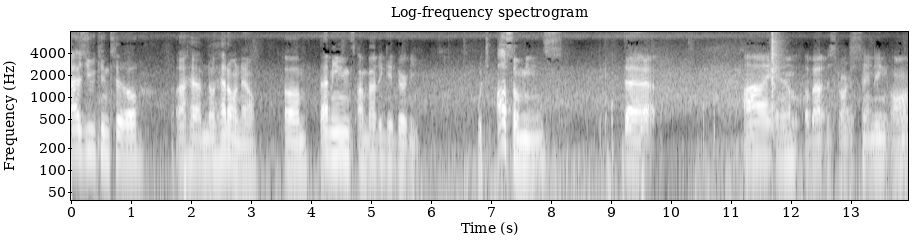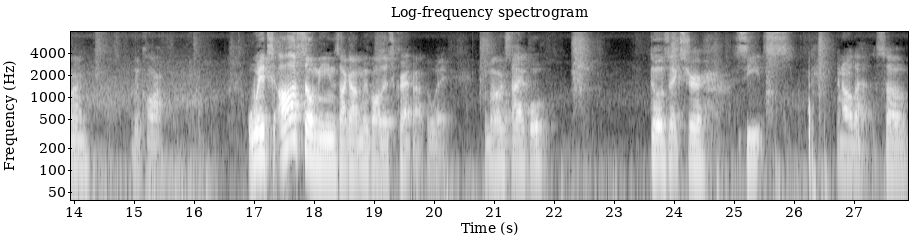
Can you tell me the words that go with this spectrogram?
As you can tell, I have no head on now. Um, that means I'm about to get dirty, which also means that I am about to start sanding on the car. Which also means I gotta move all this crap out the way. The motorcycle, those extra seats, and all that. So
